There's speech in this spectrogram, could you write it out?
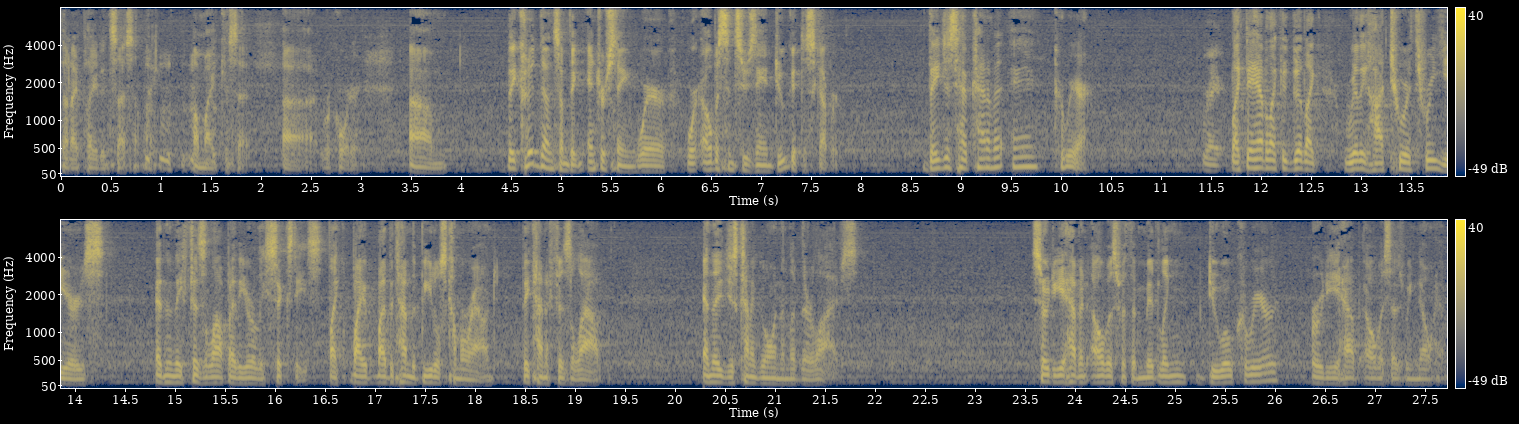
that I played incessantly on my cassette uh, recorder. Um, they could have done something interesting where where Elvis and Sue Ann do get discovered. They just have kind of a eh, career. right Like they have like a good like really hot two or three years, and then they fizzle out by the early '60s. Like by by the time the Beatles come around, they kind of fizzle out, and they just kind of go on and live their lives. So do you have an Elvis with a middling duo career, or do you have Elvis as we know him?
